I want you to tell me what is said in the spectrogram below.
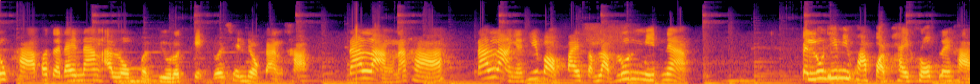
ลูกค้าก็จะได้นั่งอารมณ์เหมือนฟิวรถเก่งด้วยเช่นเดียวกันค่ะ ด้านหลังนะคะ ด้านหลังอย่างที่บอกไปสำหรับรุ่นมิดเนี่ยเป็นรุ่นที่มีความปลอดภัยครบเลยค่ะ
